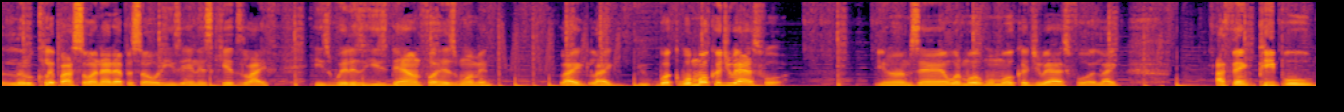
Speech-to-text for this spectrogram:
little clip I saw in that episode, he's in his kid's life. He's with his he's down for his woman. Like like what what more could you ask for? You know what I'm saying? What more what more could you ask for? Like I think people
